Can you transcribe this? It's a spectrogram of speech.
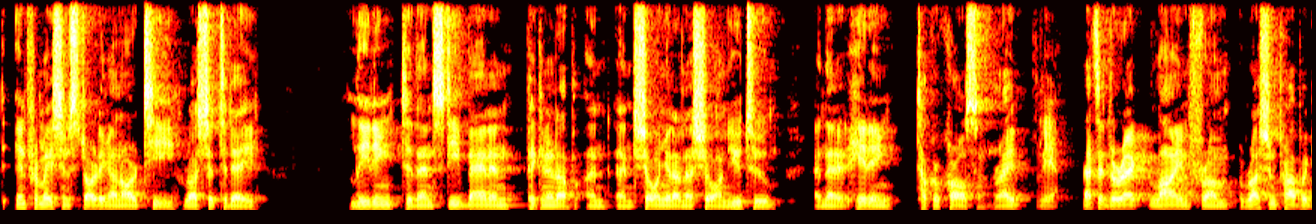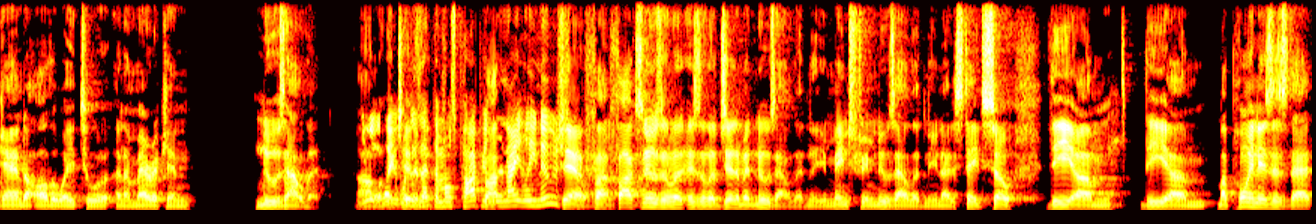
the information starting on RT, Russia Today, leading to then Steve Bannon picking it up and, and showing it on a show on YouTube, and then it hitting Tucker Carlson, right? Yeah. That's a direct line from Russian propaganda all the way to a, an American news outlet. Um, like, what is that? The most popular Fo- nightly news yeah, show? Fo- Fox News is a legitimate news outlet, the mainstream news outlet in the United States. So the um, the um, my point is is that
